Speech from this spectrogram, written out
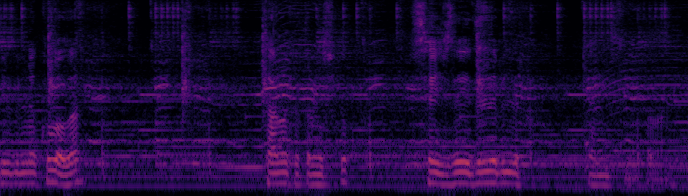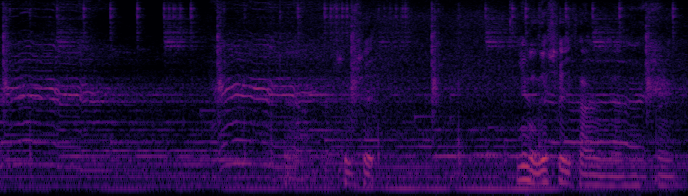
Birbirine kul olan Tanrı katına çıkıp secde edilebilir kendisine falan. Yani şey. Yine de şeytani yani. yani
